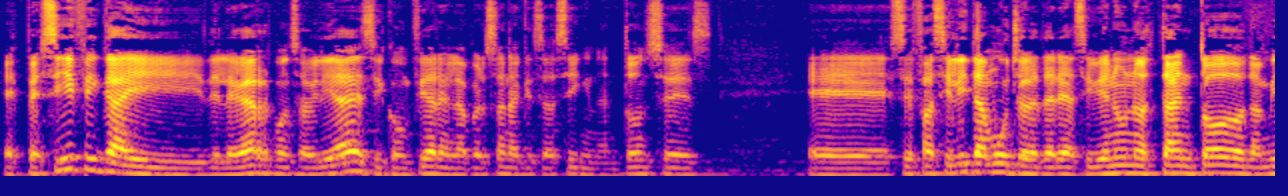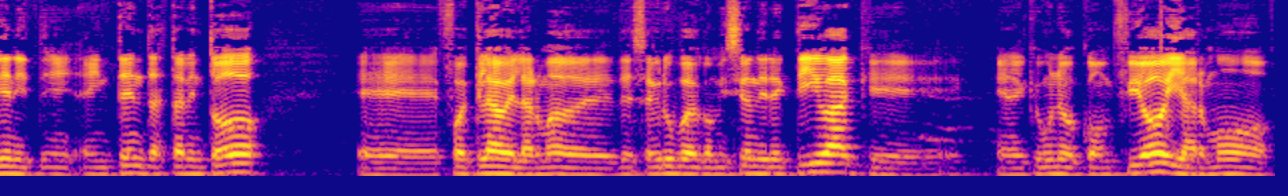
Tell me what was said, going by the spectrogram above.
específica y delegar responsabilidades y confiar en la persona que se asigna. Entonces eh, se facilita mucho la tarea. Si bien uno está en todo también y- e intenta estar en todo, eh, fue clave el armado de, de ese grupo de comisión directiva que, en el que uno confió y armó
